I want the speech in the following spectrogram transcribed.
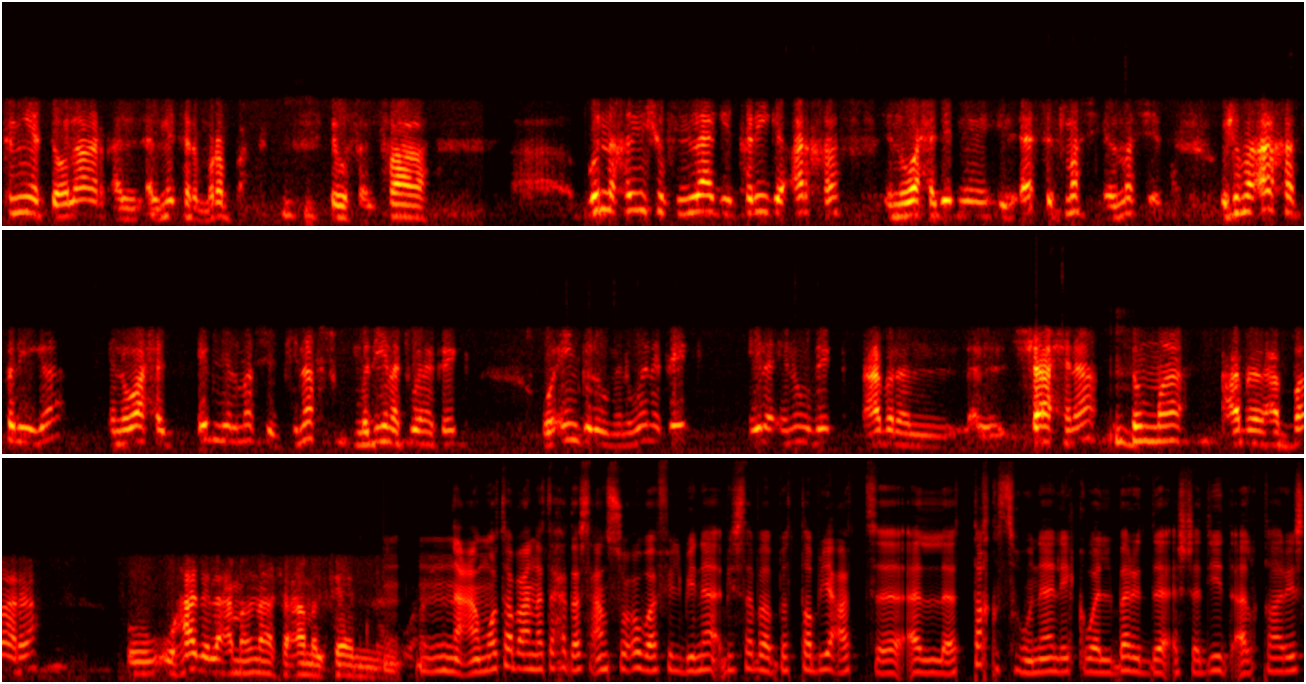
600 دولار المتر مربع يوصل ف قلنا خلينا نشوف نلاقي طريقة أرخص انه واحد يبني يأسس مسجد المسجد. وشفنا أرخص طريقة انه واحد يبني المسجد في نفس مدينة وينيبيج وينقلوا من وينيبيج إلى انوفيك عبر الشاحنة ثم عبر العبارة وهذا اللي عملناه في عام 2000 نعم وطبعا نتحدث عن صعوبة في البناء بسبب طبيعة الطقس هنالك والبرد الشديد القارس.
